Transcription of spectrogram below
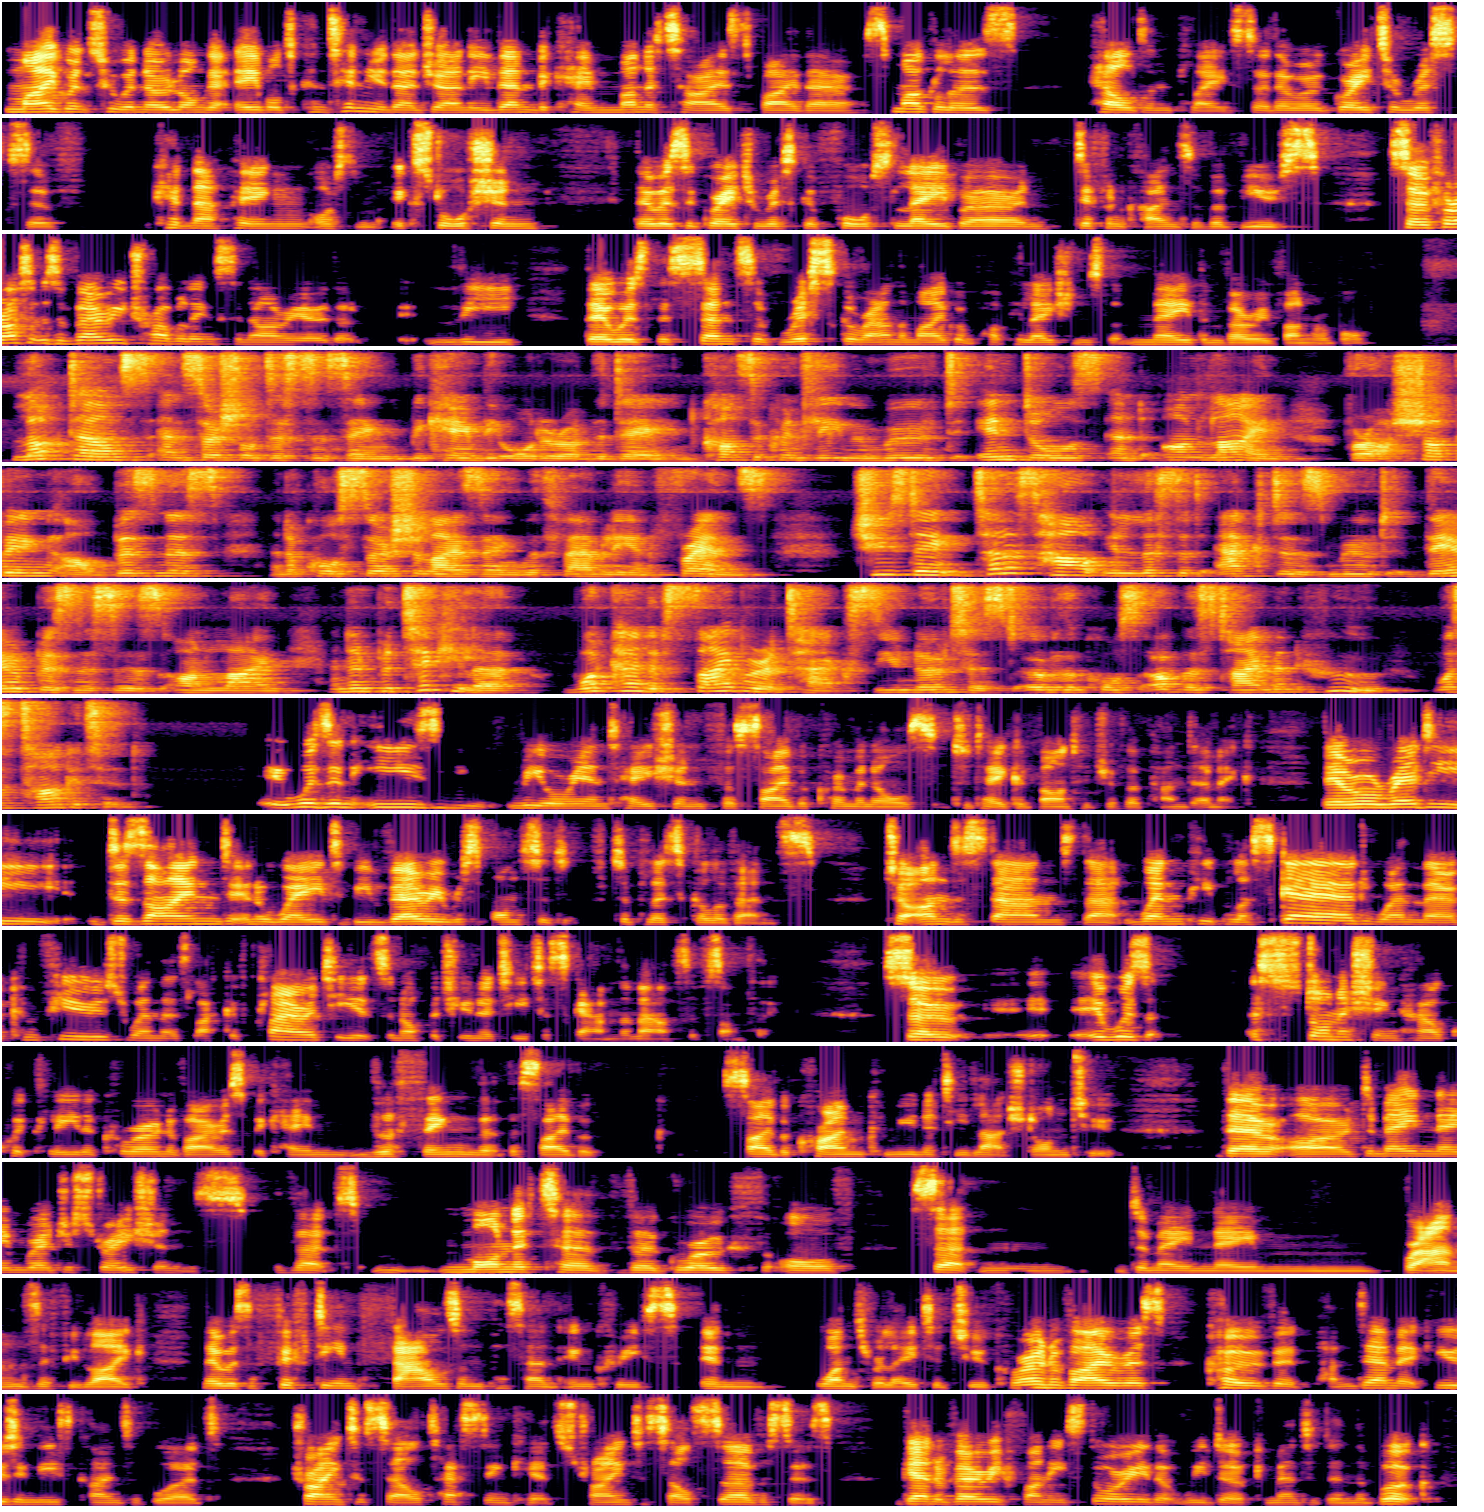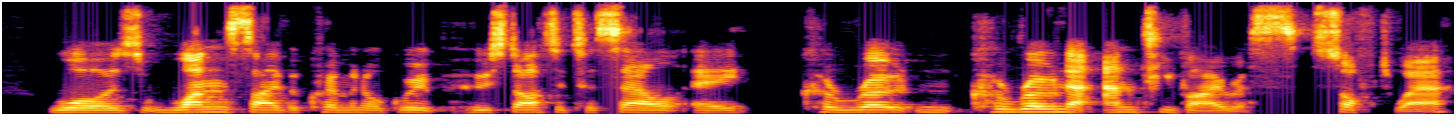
migrants who were no longer able to continue their journey then became monetized by their smugglers held in place. So, there were greater risks of kidnapping or extortion. There was a greater risk of forced labor and different kinds of abuse. So for us, it was a very troubling scenario that the there was this sense of risk around the migrant populations that made them very vulnerable. Lockdowns and social distancing became the order of the day, and consequently, we moved indoors and online for our shopping, our business, and of course, socializing with family and friends. Tuesday, tell us how illicit actors moved their businesses online, and in particular, what kind of cyber attacks you noticed over the course of this time and who was targeted. It was an easy reorientation for cyber criminals to take advantage of the pandemic. They're already designed in a way to be very responsive to political events, to understand that when people are scared, when they're confused, when there's lack of clarity, it's an opportunity to scam them out of something. So it, was astonishing how quickly the coronavirus became the thing that the cyber cybercrime community latched onto. There are domain name registrations that monitor the growth of certain domain name brands, if you like. There was a 15,000% increase in ones related to coronavirus, COVID, pandemic, using these kinds of words, trying to sell testing kits, trying to sell services. Again, a very funny story that we documented in the book was one cyber criminal group who started to sell a corona, corona antivirus software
